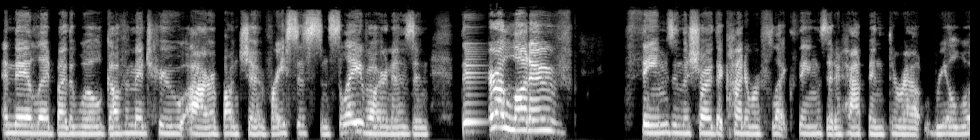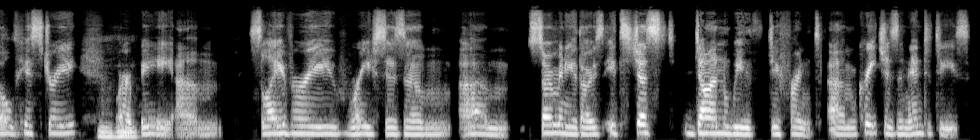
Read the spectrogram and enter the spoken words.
and they're led by the world government who are a bunch of racists and slave owners and there are a lot of themes in the show that kind of reflect things that have happened throughout real world history where Mhm. it be um, slavery, racism, um, so many of those. It's just done with different um, creatures and entities,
